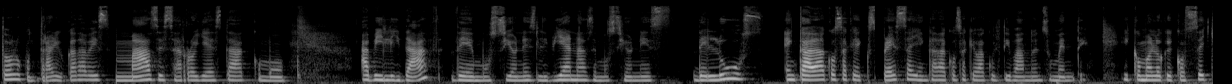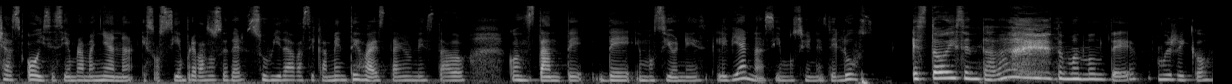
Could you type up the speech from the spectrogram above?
todo lo contrario, cada vez más desarrolla esta como habilidad de emociones livianas, de emociones de luz en cada cosa que expresa y en cada cosa que va cultivando en su mente. Y como lo que cosechas hoy se siembra mañana, eso siempre va a suceder, su vida básicamente va a estar en un estado constante de emociones livianas y emociones de luz. Estoy sentada tomando un té muy rico,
